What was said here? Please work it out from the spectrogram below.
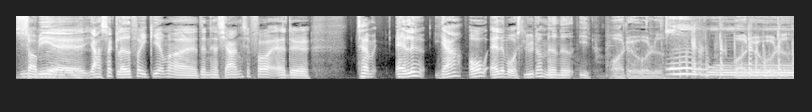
som... Vi, øh, jeg er så glad for, at I giver mig øh, den her chance for at øh, tage alle jer og alle vores lytter med ned i Rottehullet. Rottehullet.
